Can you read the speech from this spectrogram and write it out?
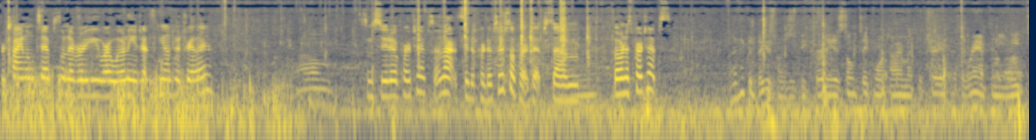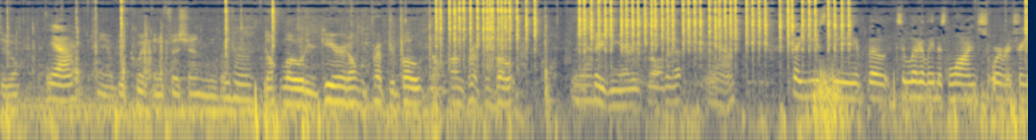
Your final tips whenever you are loading a jet ski onto a trailer? Um, Some pseudo pro tips? and not pseudo pro tips, they're still pro tips. Some bonus pro tips? I think the biggest one is just be courteous. Don't take more time at the tra at the ramp than you need to. Yeah. You know, be quick and efficient. And Mhm. Don't load your gear. Don't prep your boat. Don't unprep your boat. Yeah. staging area for all that. Yeah. So use the boat to literally just launch or retrieve.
